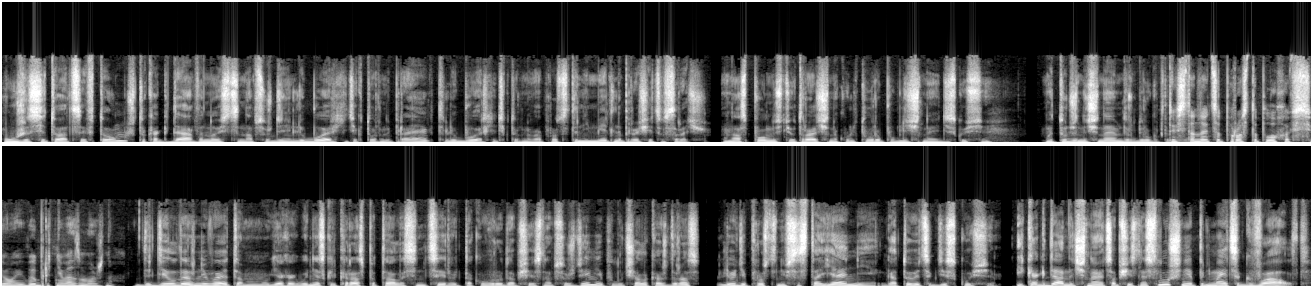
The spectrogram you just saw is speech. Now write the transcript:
ужас ситуации в том, что когда выносится на обсуждение любой архитектурный проект, любой архитектурный вопрос, это немедленно превращается в срач. У нас полностью утрачена культура публичной дискуссии мы тут же начинаем друг друга... То есть становится просто плохо все, и выбрать невозможно. Да дело даже не в этом. Я как бы несколько раз пыталась инициировать такого рода общественное обсуждение и получала каждый раз... Люди просто не в состоянии готовиться к дискуссии. И когда начинаются общественные слушания, понимается гвалт.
